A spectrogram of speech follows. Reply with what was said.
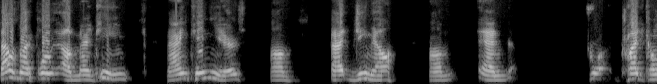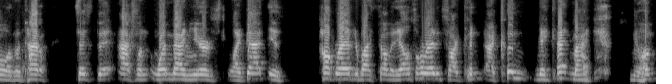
that was my point of 19, 19 years um, at Gmail um, and tr- tried to come up with a title since the actual one nine years like that is copyrighted by somebody else already, so I couldn't I couldn't make that my know,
